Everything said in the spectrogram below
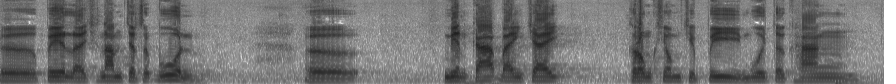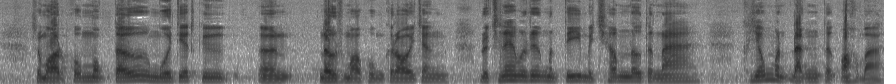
អឺពេលដែលឆ្នាំ74អឺមានការបែងចែកក្រុមខ្ញុំជាពីរមួយទៅខាងសមរភូមិមុខទៅ មួយទៀតគឺអឺ នៅសមរភូមិក្រោយអញ្ចឹងដូច្នេះរឿងមន្ទីរមជ្ឈិមនៅតាណាខ្ញុំមិនដឹងទាំងអស់បាទ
